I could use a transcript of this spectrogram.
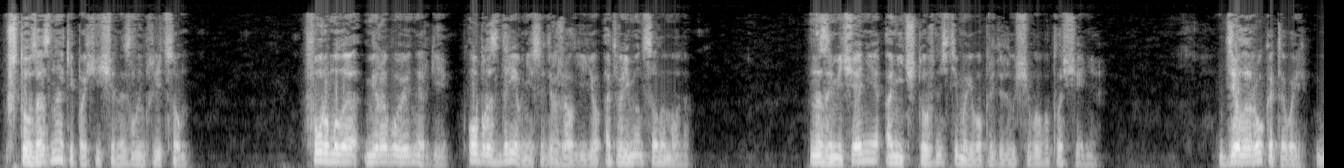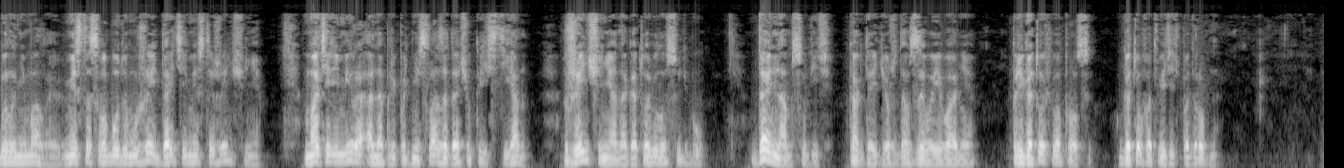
Что за знаки похищены злым жрецом? Формула мировой энергии. Образ древний содержал ее от времен Соломона. На замечание о ничтожности моего предыдущего воплощения. Дело Рокотовой было немалое. Вместо свободы мужей дайте место женщине. Матери мира она преподнесла задачу крестьян. Женщине она готовила судьбу. Дай нам судить, как дойдешь до завоевания. Приготовь вопросы. Готов ответить подробно.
